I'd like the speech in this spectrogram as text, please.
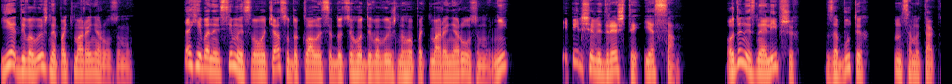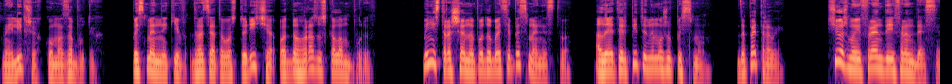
є дивовижне потьмарення розуму. Та хіба не всі ми свого часу доклалися до цього дивовижного потьмарення розуму, ні? І більше від решти я сам. Один із найліпших, забутих, ну саме так, найліпших, кома забутих, письменників ХХ століття одного разу скаламбурив. Мені страшенно подобається письменництво, але я терпіти не можу письмо. Допетрали? Що ж, мої френди і френдеси,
